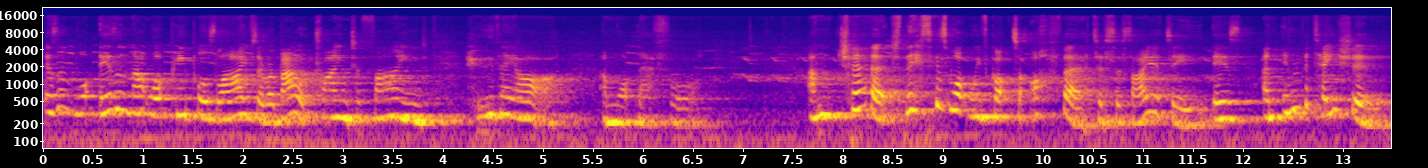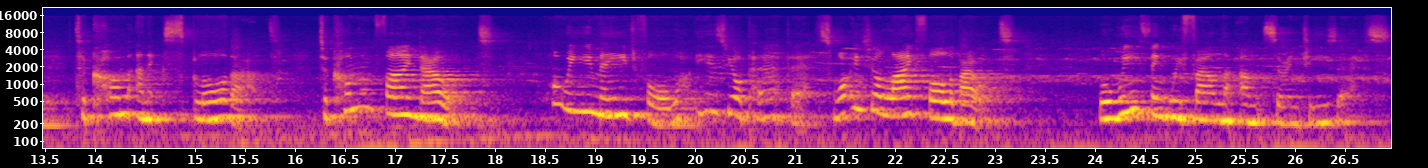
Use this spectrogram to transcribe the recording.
Isn't, what, isn't that what people's lives are about? Trying to find who they are and what they're for. And church, this is what we've got to offer to society is an invitation to come and explore that, to come and find out what were you made for? What is your purpose? What is your life all about? Well, we think we found the answer in Jesus.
